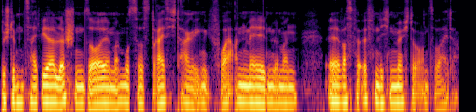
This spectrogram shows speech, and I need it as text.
bestimmten Zeit wieder löschen soll. Man muss das 30 Tage irgendwie vorher anmelden, wenn man äh, was veröffentlichen möchte und so weiter.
